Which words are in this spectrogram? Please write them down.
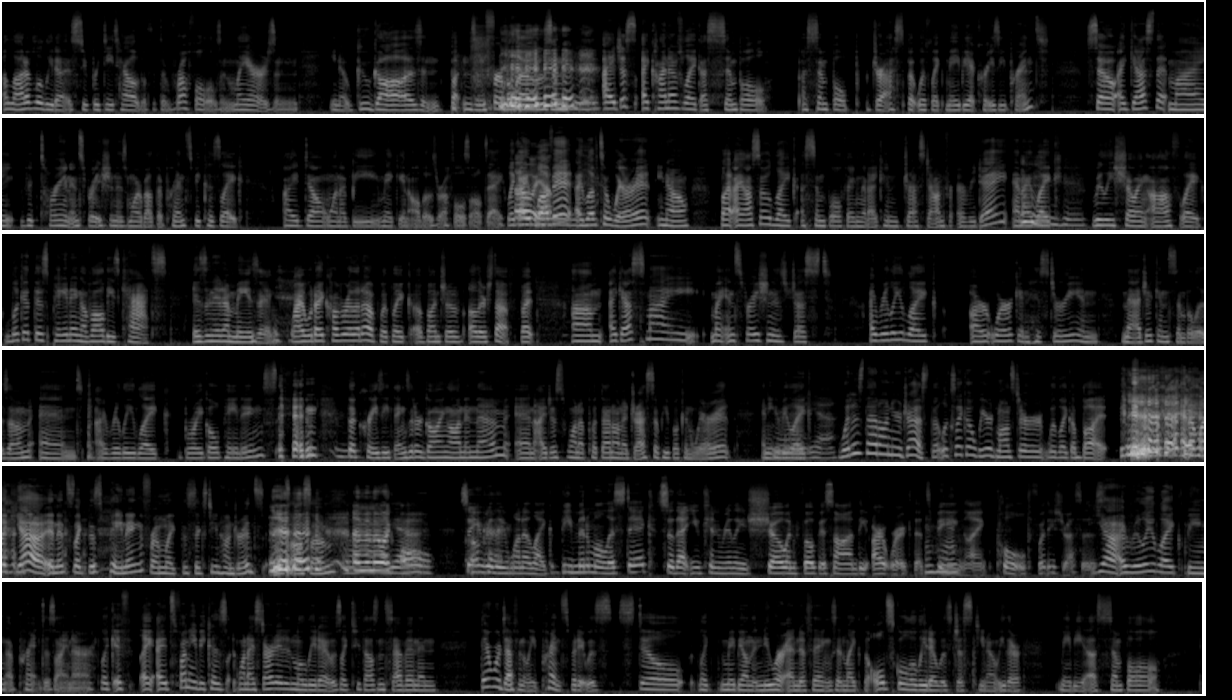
a lot of Lolita is super detailed with the ruffles and layers and you know gewgaws and buttons and furbelows and I just I kind of like a simple a simple dress but with like maybe a crazy print. So I guess that my Victorian inspiration is more about the prints because like I don't want to be making all those ruffles all day. Like Oh, I yeah. love it. I love to wear it, you know, but I also like a simple thing that I can dress down for every day and I Mhm, like really showing off like look at this painting of all these cats. Isn't it amazing? Why would I cover that up with like a bunch of other stuff? But um I guess my my inspiration is just I really like artwork and history and magic and symbolism and I really like Bruegel paintings and the mm. crazy things that are going on in them and I just want to put that on a dress so people can wear it and you can be like yeah. what is that on your dress? That looks like a weird monster with like a butt. and I'm like, yeah, and it's like this painting from like the 1600s and it's awesome. and then they're like, yeah. oh. So you really want to like be minimalistic so that you can really show and focus on the artwork that's Mhm. being like pulled for these dresses. Yeah, I really like being a print designer. Like if like it's funny because when I started in Lolita, it was like 2007 and there were definitely prints, but it was still like maybe on the newer end of things and like the old school Lolita was just, you know, either maybe a simple,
